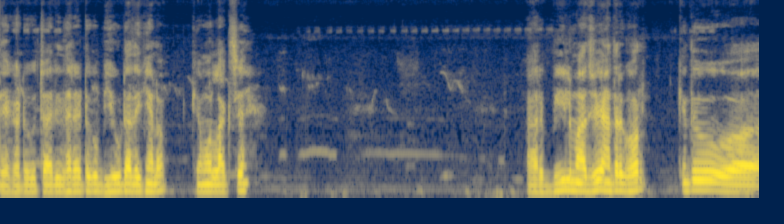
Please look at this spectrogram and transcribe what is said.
দেখো টুকু চারিধারে একটু ভিউটা দেখে এলো কেমন লাগছে। আর বিল মাঝে হাতের ঘর। কিন্তু আহ,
